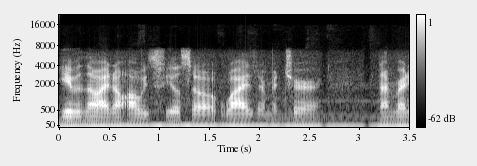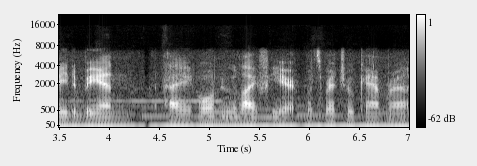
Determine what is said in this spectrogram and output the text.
even though I don't always feel so wise or mature, and I'm ready to begin a whole new life here with retro camera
